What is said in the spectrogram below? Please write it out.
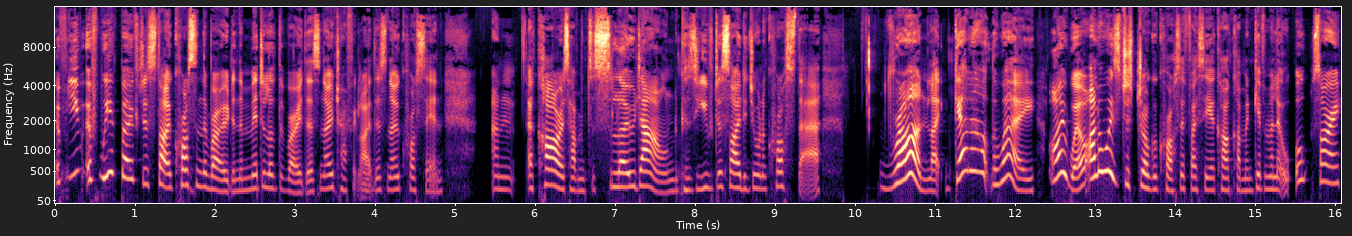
if you if we've both just started crossing the road in the middle of the road there's no traffic light there's no crossing and a car is having to slow down because you've decided you want to cross there run like get out the way. I will. I'll always just jog across if i see a car coming give them a little oh sorry.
